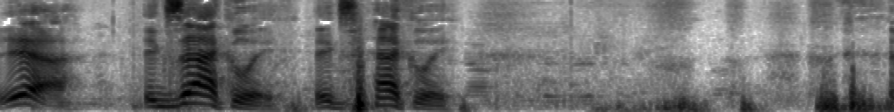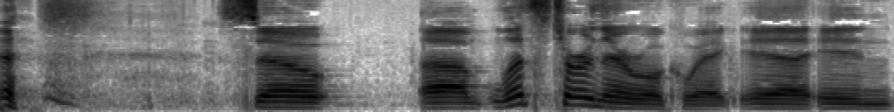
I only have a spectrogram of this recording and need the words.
Yeah, exactly. Exactly. so um, let's turn there real quick. Uh, in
